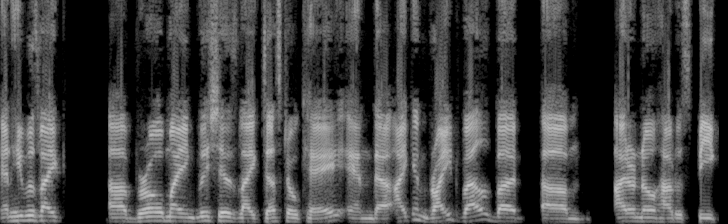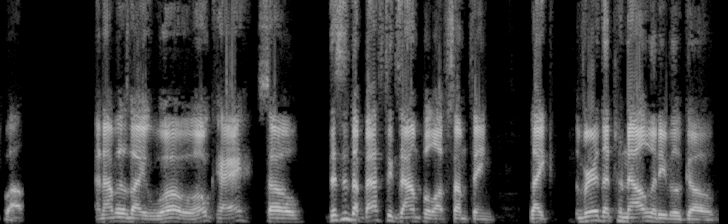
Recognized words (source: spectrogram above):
and he was like, uh, "Bro, my English is like just okay, and uh, I can write well, but um, I don't know how to speak well." And I was like, "Whoa, okay." So this is the best example of something like where the tonality will go,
